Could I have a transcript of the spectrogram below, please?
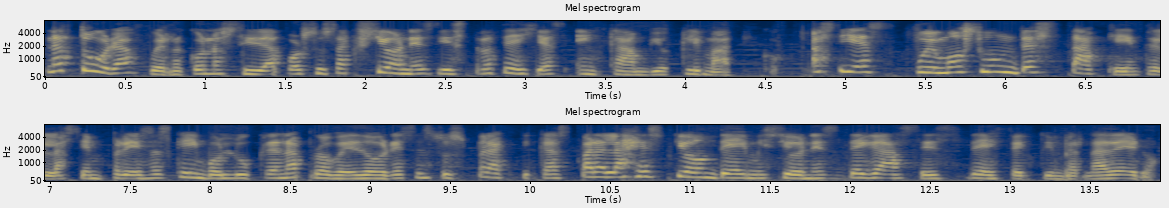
Natura fue reconocida por sus acciones y estrategias en cambio climático. Así es, fuimos un destaque entre las empresas que involucran a proveedores en sus prácticas para la gestión de emisiones de gases de efecto invernadero.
